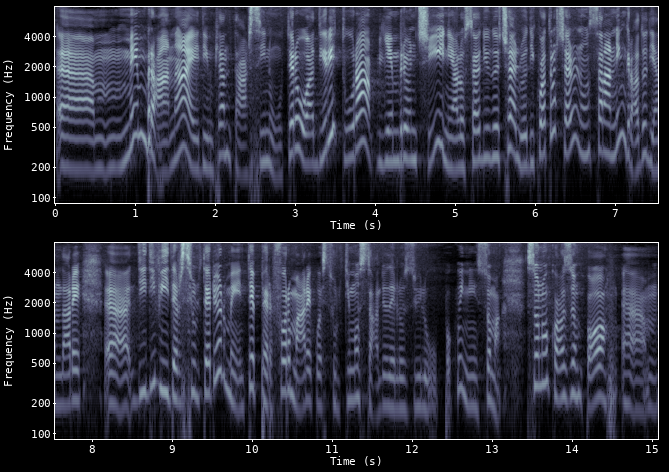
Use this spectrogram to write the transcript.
eh, membrana e di impiantarsi in utero o addirittura gli embrioncini allo stadio di due cellule o di quattro cellule non saranno in grado di andare eh, di dividersi ulteriormente per formare quest'ultimo stadio dello sviluppo. Quindi insomma sono cose un po' ehm,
